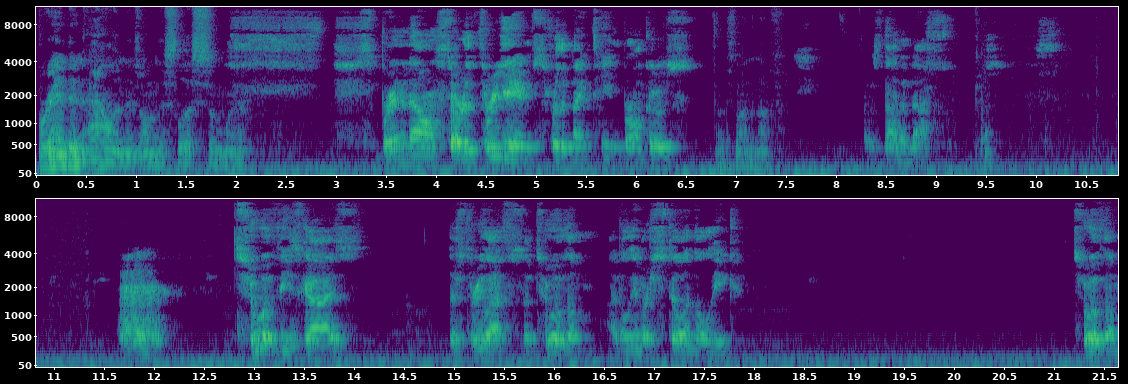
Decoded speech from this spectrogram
Brandon Allen is on this list somewhere. So Brandon Allen started three games for the 19 Broncos. That's not enough. That was not enough. Mm. Two of these guys, there's three left, so two of them, I believe, are still in the league. Two of them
